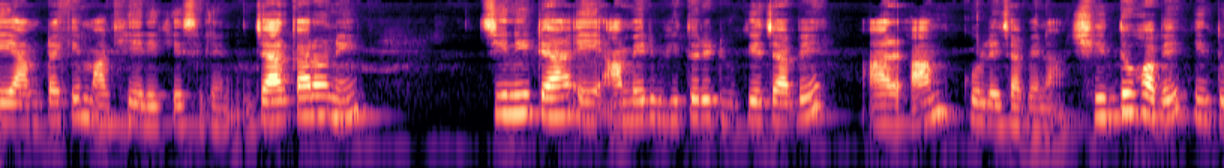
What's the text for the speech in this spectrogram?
এই আমটাকে মাখিয়ে রেখেছিলেন, যার কারণে চিনিটা এই আমের ভিতরে ঢুকে যাবে আর আম গলে যাবে না, সিদ্ধ হবে কিন্তু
